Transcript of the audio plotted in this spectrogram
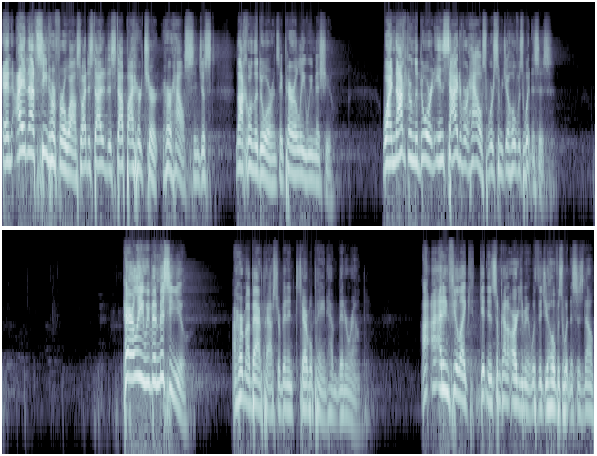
And I had not seen her for a while, so I decided to stop by her church, her house, and just knock on the door and say, Para Lee, we miss you. Well, I knocked on the door, and inside of her house were some Jehovah's Witnesses. Para Lee, we've been missing you. I hurt my back, Pastor, been in terrible pain, haven't been around. I, I didn't feel like getting in some kind of argument with the Jehovah's Witnesses. Now,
